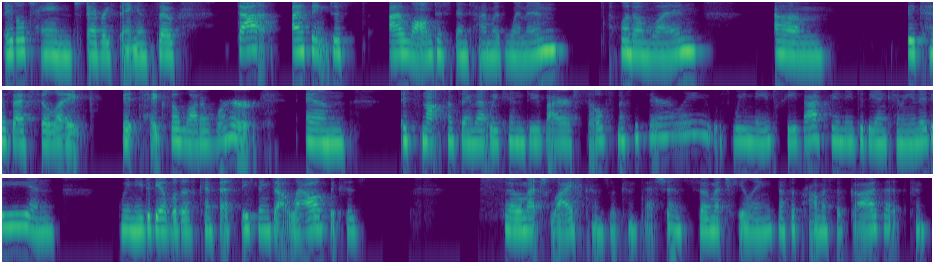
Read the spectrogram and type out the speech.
it'll change everything. And so that I think just I long to spend time with women one on one because I feel like it takes a lot of work and it's not something that we can do by ourselves necessarily. We need feedback, we need to be in community, and we need to be able to confess these things out loud because so much life comes with confession, so much healing. That's a promise of God that con-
